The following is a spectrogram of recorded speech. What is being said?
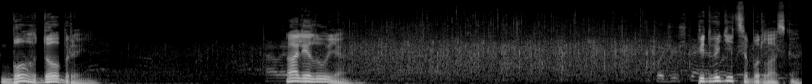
Бог добрий. Алілуя. Підведіться, будь ласка.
